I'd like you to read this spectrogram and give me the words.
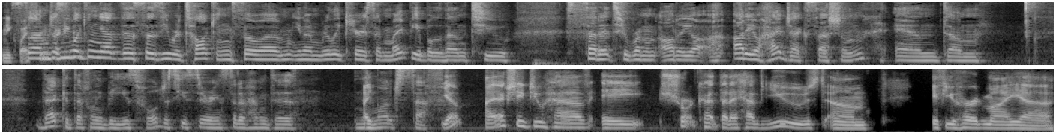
any, 16th. any So? I'm just looking at this as you were talking. So um, you know, I'm really curious. I might be able to then to set it to run an audio uh, audio hijack session, and um, that could definitely be useful. Just use Siri instead of having to I- launch stuff. Yep. I actually do have a shortcut that I have used. Um, if you heard my uh,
